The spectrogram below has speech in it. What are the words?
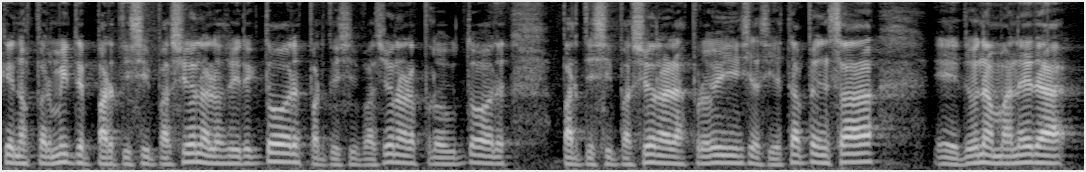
que nos permite participación a los directores, participación a los productores, participación a las provincias, y está pensada de una manera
